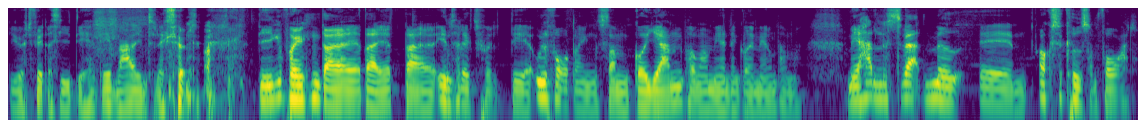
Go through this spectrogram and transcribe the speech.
Det er jo fedt at sige, at det her det er meget intellektuelt. det er ikke pointen, der er, der, er, der er intellektuelt. Det er udfordringen, som går i hjernen på mig, mere end den går i maven på mig. Men jeg har det lidt svært med øh, oksekød som forret.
